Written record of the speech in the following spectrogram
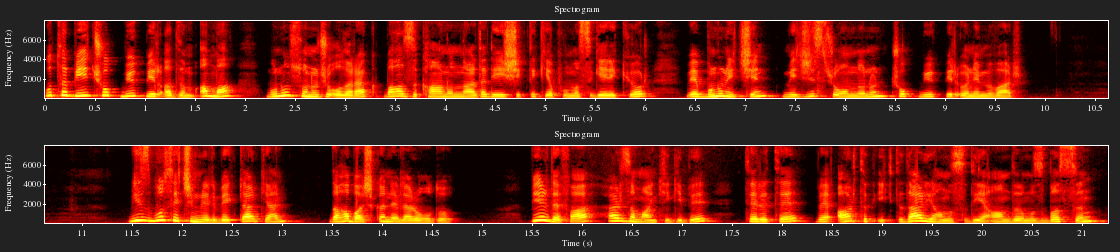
Bu tabii çok büyük bir adım ama bunun sonucu olarak bazı kanunlarda değişiklik yapılması gerekiyor ve bunun için meclis çoğunluğunun çok büyük bir önemi var. Biz bu seçimleri beklerken daha başka neler oldu? Bir defa her zamanki gibi TRT ve artık iktidar yanlısı diye andığımız basın,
